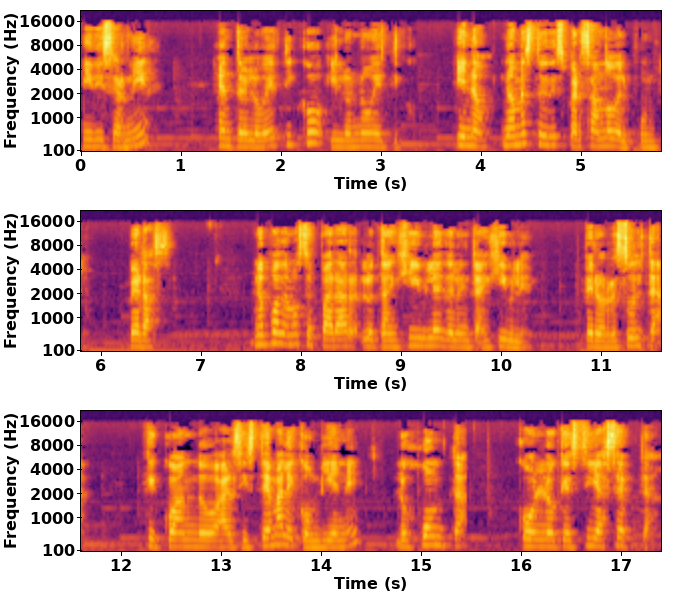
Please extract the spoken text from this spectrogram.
ni discernir entre lo ético y lo no ético. Y no, no me estoy dispersando del punto. Verás, no podemos separar lo tangible de lo intangible, pero resulta que cuando al sistema le conviene, lo junta con lo que sí acepta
